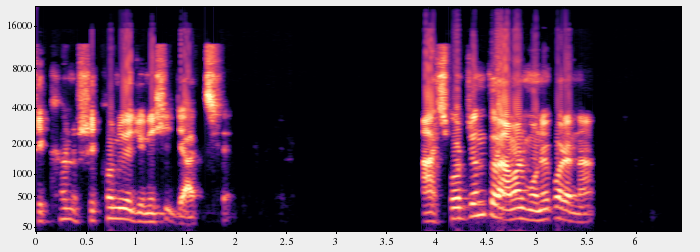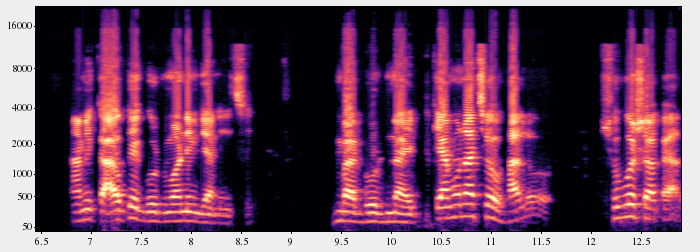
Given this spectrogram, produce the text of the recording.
শিক্ষণ শিক্ষণীয় জিনিসই যাচ্ছে। আজ পর্যন্ত আমার মনে পড়ে না আমি কাউকে গুড মর্নিং জানিয়েছি বা গুড নাইট কেমন আছো ভালো শুভ সকাল।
